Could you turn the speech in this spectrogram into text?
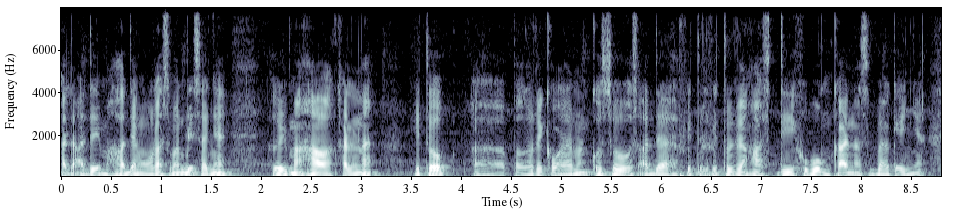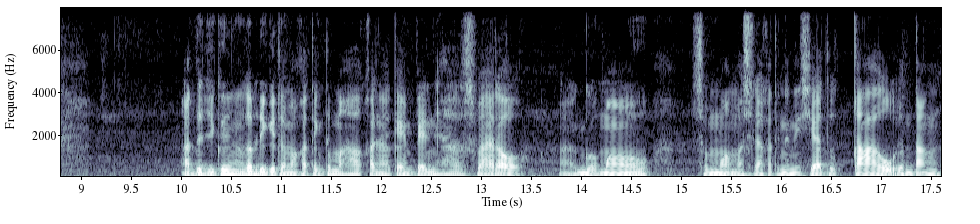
Ada ada yang mahal ada yang murah cuman biasanya lebih mahal. Karena itu uh, perlu requirement khusus ada fitur-fitur yang harus dihubungkan dan sebagainya. Ada juga yang anggap digital marketing itu mahal karena campaignnya harus viral. Uh, gue mau semua masyarakat Indonesia tuh tahu tentang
